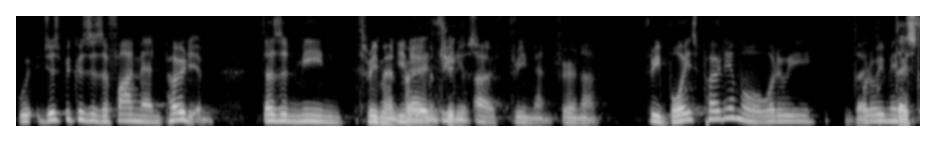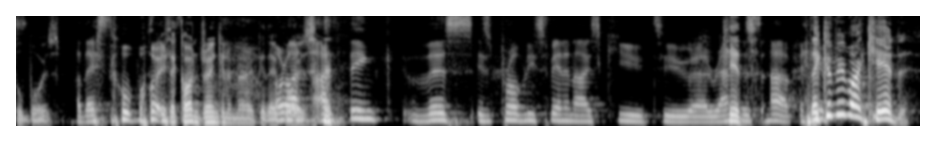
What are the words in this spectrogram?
We, just because there's a five man podium doesn't mean Three man you podium know, and three, juniors. Oh, three men. Fair enough. Three boys podium, or what do we? they, what do we they meant still boys. Are they still boys? If they can't drink in America, they're All right. boys. I think this is probably Sven and I's cue to uh, wrap Kids. this up. they could be my kid.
